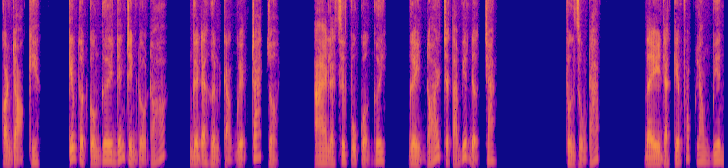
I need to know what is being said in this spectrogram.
Còn nhỏ kia, kiếm thuật của ngươi đến trình độ đó, ngươi đã hơn cả nguyện trát rồi. Ai là sư phụ của ngươi, ngươi nói cho ta biết được chăng? Phương Dung đáp, đây là kiếm pháp Long Biên,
